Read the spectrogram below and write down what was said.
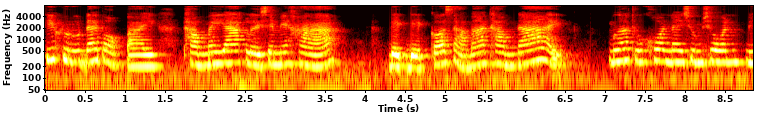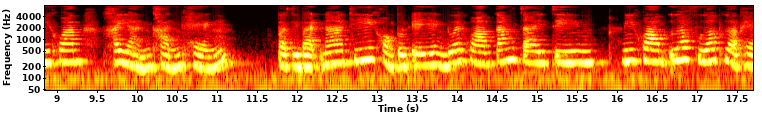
ที่ครูนุชได้บอกไปทำไม่ยากเลยใช่ไหมคะ เด็กๆ ก็สามารถทำได้ เมื่อทุกคนในชุมชนมีความขยันขันแข็ง ปฏิบัติหน้าที่ของตนเองด้วยความตั้งใจจริง มีความเอื้อเฟื้อเผื่อแผ่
